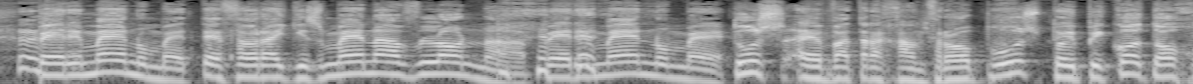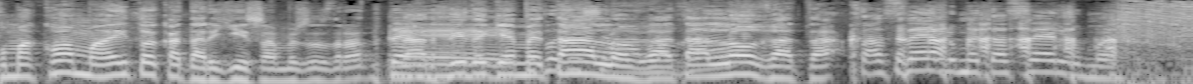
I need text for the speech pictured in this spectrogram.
Περιμένουμε τεθωρακισμένα αυλώνα. Περιμένουμε τους ε, βατραχανθρώπους. Το υπηκό το έχουμε ακόμα ή το καταργήσαμε στο στρατό; Να έρθετε και με τίποτα τα σε άλογα, άλογα. τα λόγατα. Τα θέλουμε, τα θέλουμε.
